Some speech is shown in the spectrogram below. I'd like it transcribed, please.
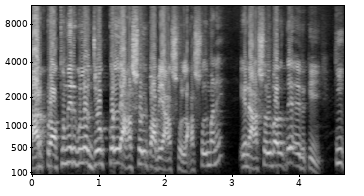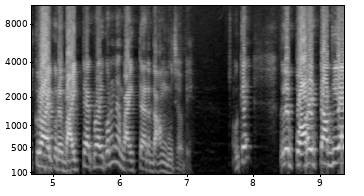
আর প্রথমেরগুলো যোগ করলে আসল পাবে, আসল। আসল মানে এখানে আসল বলতে এর কি? কি ক্রয় করে? বাইকটা ক্রয় করে না বাইকটার দাম বুঝাবে। ওকে তাহলে পরেরটা দিয়ে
